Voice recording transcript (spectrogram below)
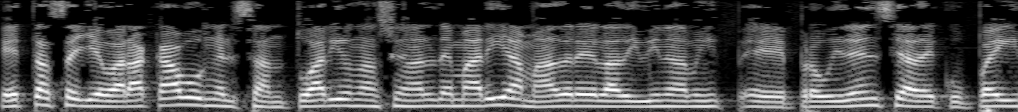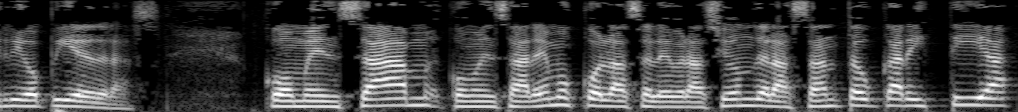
Esta se llevará a cabo en el Santuario Nacional de María, Madre de la Divina eh, Providencia de Cupé y Río Piedras. Comenzaremos con la celebración de la Santa Eucaristía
